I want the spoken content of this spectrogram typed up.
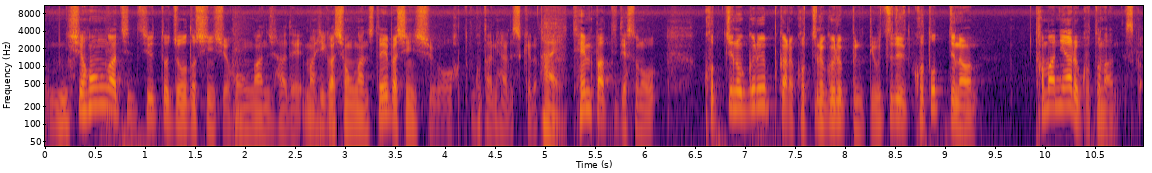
西本願寺というと浄土真宗本願寺派で、まあ、東本願寺といえば真宗大谷派ですけど、はい、天波って言ってそのこっちのグループからこっちのグループにって移ることっていうのはたまにあることなんですか？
